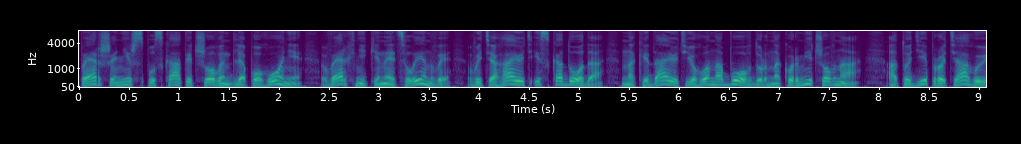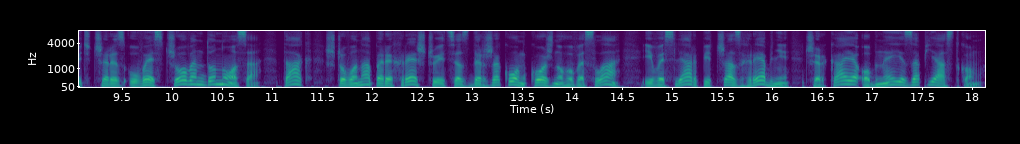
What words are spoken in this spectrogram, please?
Перше ніж спускати човен для погоні, верхній кінець линви витягають із кадода, накидають його на бовдур на кормі човна, а тоді протягують через увесь човен до носа, так, що вона перехрещується з держаком кожного весла, і весляр під час гребні черкає об неї зап'ястком.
